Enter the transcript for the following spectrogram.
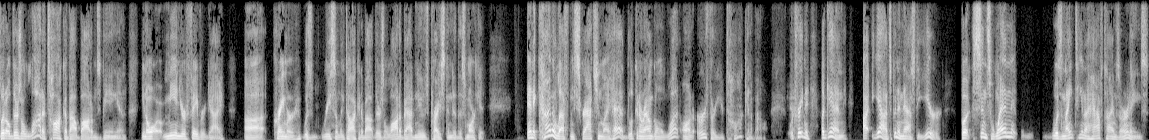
But uh, there's a lot of talk about bottoms being in. You know, me and your favorite guy, uh, Cramer, was recently talking about there's a lot of bad news priced into this market. And it kind of left me scratching my head, looking around, going, What on earth are you talking about? Yeah. We're trading again. I, yeah, it's been a nasty year, but since when was 19 and a half times earnings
